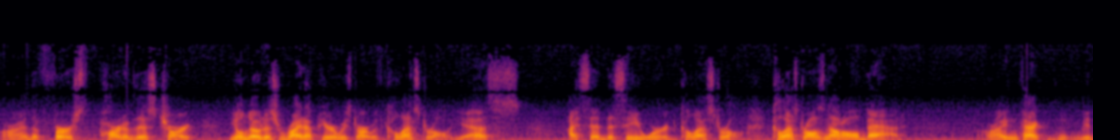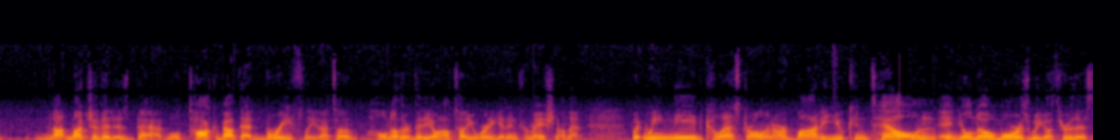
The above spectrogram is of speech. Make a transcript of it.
All right, the first part of this chart, you'll notice right up here we start with cholesterol. Yes, I said the C word, cholesterol. Cholesterol is not all bad. All right, in fact, it, not much of it is bad. We'll talk about that briefly. That's a whole other video. I'll tell you where to get information on that. But we need cholesterol in our body. You can tell, and, and you'll know more as we go through this,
